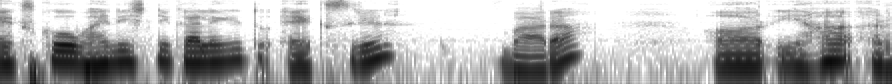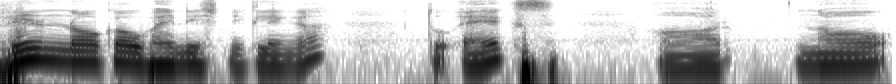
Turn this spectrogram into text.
x को उभयनिष्ठ निकालेंगे तो x ऋण बारह, और यहाँ ऋण नौ का उभयनिष्ठ निकलेगा तो x, और नौ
